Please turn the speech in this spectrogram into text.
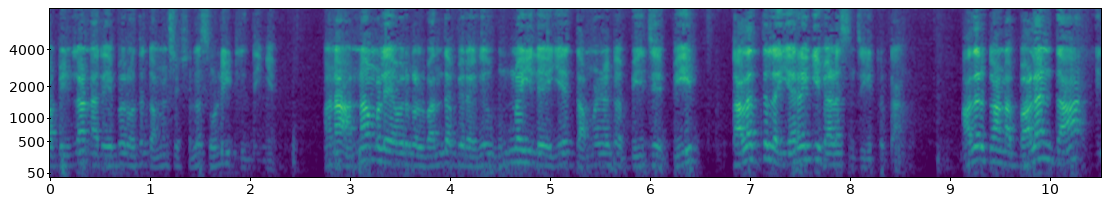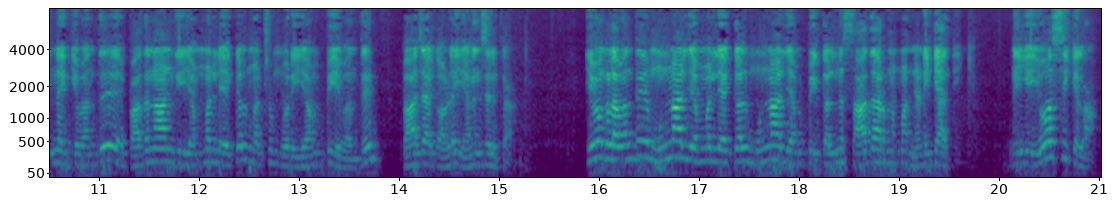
அப்படின்லாம் நிறைய பேர் வந்து கமெண்ட் செக்ஷன்ல சொல்லிட்டு இருந்தீங்க. ஆனா அண்ணாமலை அவர்கள் வந்த பிறகு உண்மையிலேயே தமிழக பிஜேபி களத்துல இறங்கி வேலை செஞ்சுக்கிட்டு இருக்காங்க. அதற்கான பலன் தான் இன்னைக்கு வந்து பதினான்கு எம்எல்ஏக்கள் மற்றும் ஒரு எம்பி வந்து பாஜகவுல இணைஞ்சிருக்காங்க. இவங்களை வந்து முன்னாள் எம்எல்ஏக்கள் முன்னாள் எம்பிக்கள்னு சாதாரணமா நினைக்காதீங்க. நீங்க யோசிக்கலாம்.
